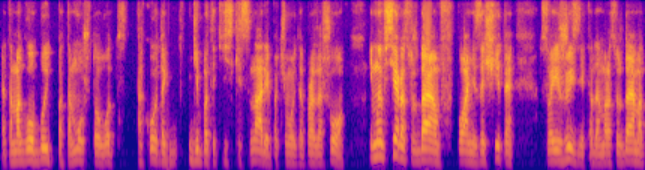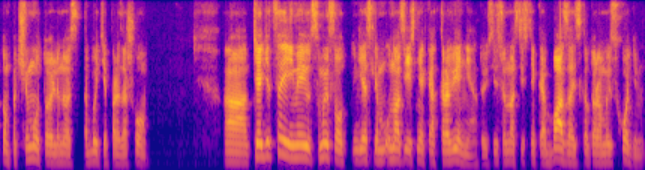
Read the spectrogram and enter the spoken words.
это могло быть потому, что вот такой-то гипотетический сценарий, почему это произошло. И мы все рассуждаем в плане защиты своей жизни, когда мы рассуждаем о том, почему то или иное событие произошло. Uh, теодицеи имеют смысл, если у нас есть некое откровение, то есть если у нас есть некая база, из которой мы исходим.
